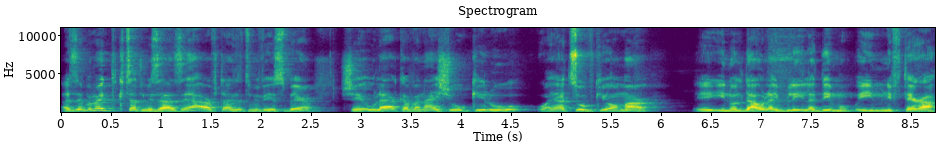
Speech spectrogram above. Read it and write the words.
אז זה באמת קצת מזעזע, הרב שטיינזלץ מביא הסבר, שאולי הכוונה היא שהוא כאילו, הוא היה עצוב כי הוא אמר, היא נולדה אולי בלי ילדים, היא נפטרה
